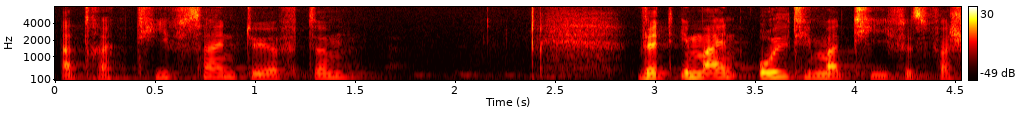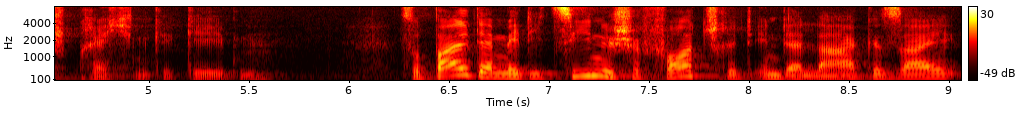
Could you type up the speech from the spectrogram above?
attraktiv sein dürfte, wird ihm ein ultimatives Versprechen gegeben. Sobald der medizinische Fortschritt in der Lage sei,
